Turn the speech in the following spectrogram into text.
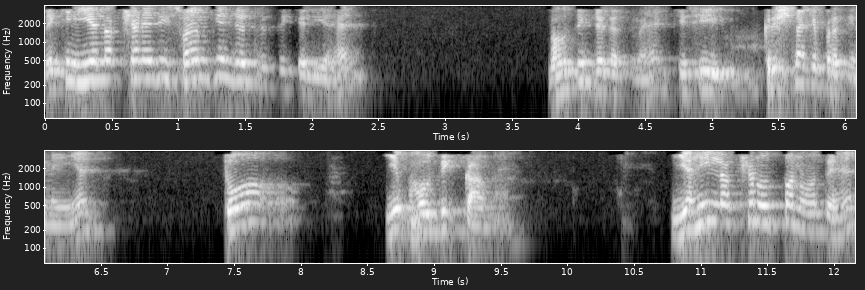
लेकिन ये लक्षण यदि स्वयं की नेतृत्व के लिए है, भौतिक जगत में है, किसी कृष्ण के प्रति नहीं है तो ये भौतिक काम है। यही लक्षण उत्पन्न होते हैं,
